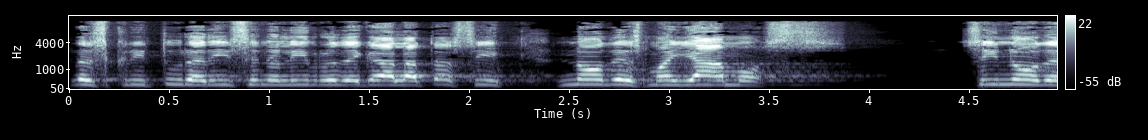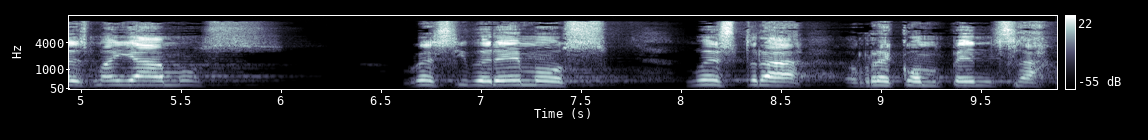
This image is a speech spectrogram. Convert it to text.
La escritura dice en el libro de Gálatas, si no desmayamos, si no desmayamos, recibiremos nuestra recompensa.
